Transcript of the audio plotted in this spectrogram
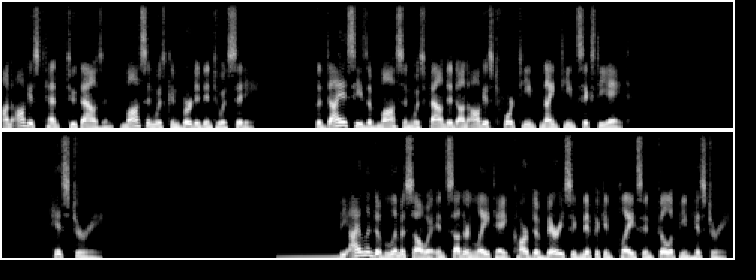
On August 10, 2000, Maasin was converted into a city. The Diocese of Maasin was founded on August 14, 1968. History The island of Limasawa in southern Leyte carved a very significant place in Philippine history.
